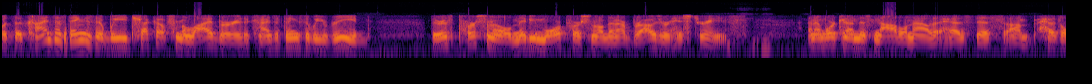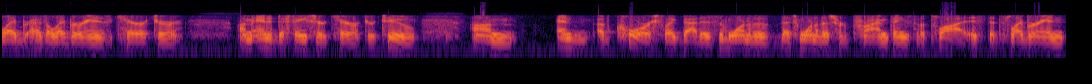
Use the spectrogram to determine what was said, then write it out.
But the kinds of things that we check out from a library, the kinds of things that we read, there is personal, maybe more personal than our browser histories. And I'm working on this novel now that has this um, has a libra- has a librarian as a character, um, and a defacer character too. Um, and of course, like that is one of the that's one of the sort of prime things of the plot is that this librarian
